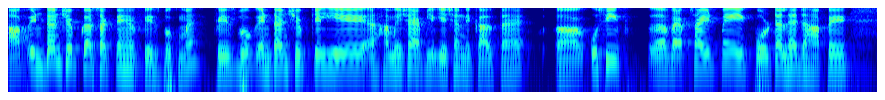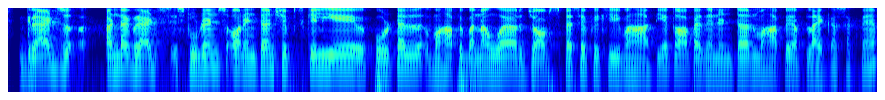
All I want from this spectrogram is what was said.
आप इंटर्नशिप कर सकते हैं फेसबुक में. फेसबुक इंटर्नशिप के लिए हमेशा एप्लीकेशन निकालता है. उसी वेबसाइट में एक पोर्टल है जहाँ पे ग्रेड्स अंडर ग्रेड्स स्टूडेंट्स और इंटर्नशिप्स के लिए पोर्टल वहाँ पे बना हुआ है और जॉब स्पेसिफिकली वहाँ आती है तो आप एज एन इंटर्न वहाँ पे अप्लाई कर सकते हैं.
